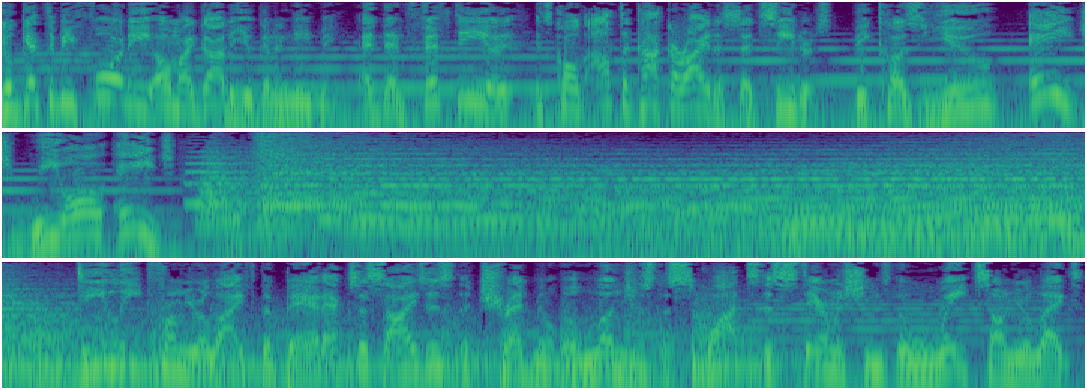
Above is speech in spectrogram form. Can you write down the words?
You'll get to be 40. Oh my God, are you going to need me? And then 50, uh, it's called altococcaritis at Cedars because you age. We all age. From your life the bad exercises, the treadmill, the lunges, the squats, the stair machines, the weights on your legs.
